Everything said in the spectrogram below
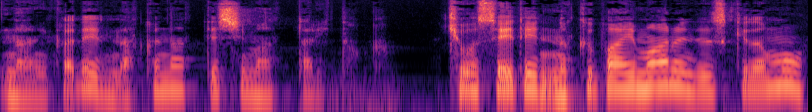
何かで亡くなってしまったりとか、強制で抜く場合もあるんですけども、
